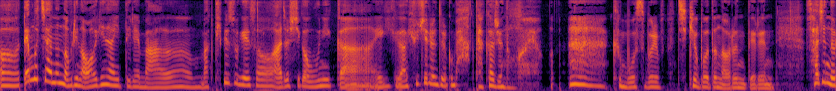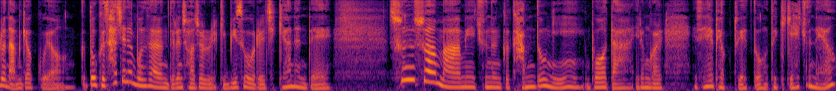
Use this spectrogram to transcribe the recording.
어, 때묻지 않은 어린 어린아이들의 마음, 막 TV 속에서 아저씨가 우니까 아기가 휴지를 들고 막 닦아주는 거예요. 그 모습을 지켜보던 어른들은 사진으로 남겼고요. 또 그 사진을 본 사람들은 저절로 이렇게 미소를 짓게 하는데, 순수한 마음이 주는 그 감동이 뭐다 이런 걸 새벽두에 또 느끼게 해주네요.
